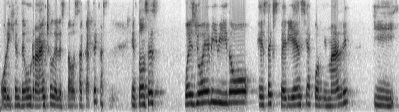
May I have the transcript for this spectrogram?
origen de un rancho del estado de Zacatecas. Entonces, pues yo he vivido esa experiencia con mi madre y,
